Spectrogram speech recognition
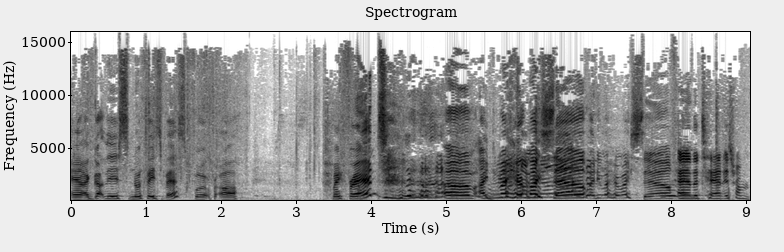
And I got this North Face vest for, for uh, my friend. um, I did my hair myself. I did my hair myself. and the tan is from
